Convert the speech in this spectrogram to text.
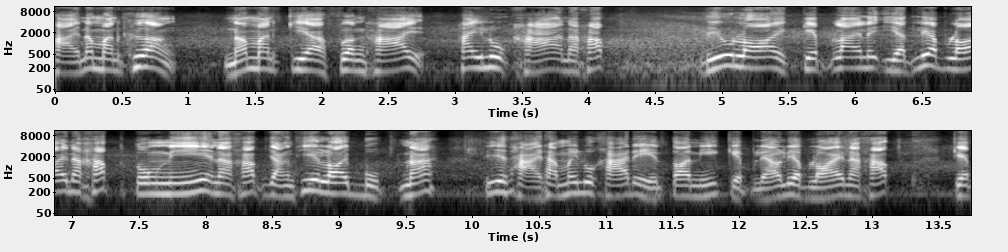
ถ่ายน้ำมันเครื่อง น้ำมันเกียร์เฟืองท้ายให้ลูกค้านะครับ ริ้วรอยเก็บรายละเอียดเรียบร้อยนะครับ ตรงนี้นะครับอย่างที่รอยบุบนะ ที่ถ่ายทำให้ลูกค้าได้เห็นตอนนี้เก็บแล้วเรียบร้อยนะครับ เก็บ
